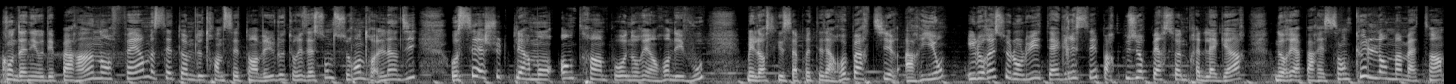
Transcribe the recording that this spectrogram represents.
Condamné au départ à un an ferme, cet homme de 37 ans avait eu l'autorisation de se rendre lundi au CHU de Clermont en train pour honorer un rendez-vous. Mais lorsqu'il s'apprêtait à repartir à Rion, il aurait selon lui été agressé par plusieurs personnes près de la gare, ne réapparaissant que le lendemain matin.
